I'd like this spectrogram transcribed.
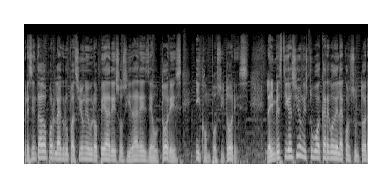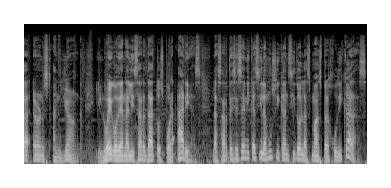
presentado por la Agrupación Europea de Sociedades de Autores y Compositores. La investigación estuvo a cargo de la consultora Ernst Young y luego de analizar datos por áreas, las artes escénicas y la música han sido las más perjudicadas.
